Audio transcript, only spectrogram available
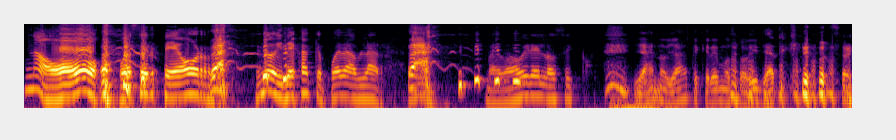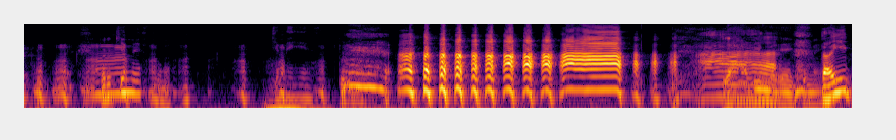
No, puede ser peor. No, y deja que pueda hablar. Me va a oír el hocico. Ya no, ya te queremos oír, ya te queremos oír. ¿Pero quién es tú? ¿Quién es? ya, dime, Estoy,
